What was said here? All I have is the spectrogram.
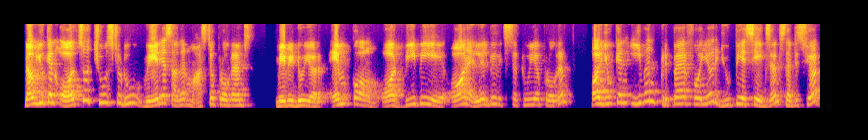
Now you can also choose to do various other master programs, maybe do your MCOM or BBA or LLB, which is a two-year program, or you can even prepare for your UPSC exams, that is your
